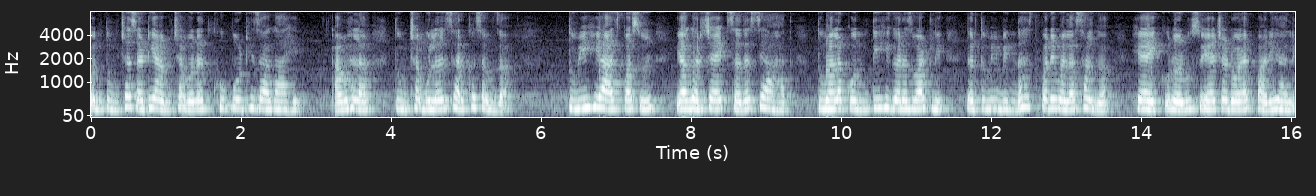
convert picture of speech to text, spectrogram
पण तुमच्यासाठी आमच्या मनात खूप मोठी जागा आहे. आम्हाला तुमच्या मुलांसारखं समजा. तुम्हीही आजपासून या घरच्या एक सदस्य आहात. तुम्हाला कोणतीही गरज वाटली तर तुम्ही बिनधास्तपणे मला सांगा. हे ऐकून अनुसुयाच्या डोळ्यात पाणी आले.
